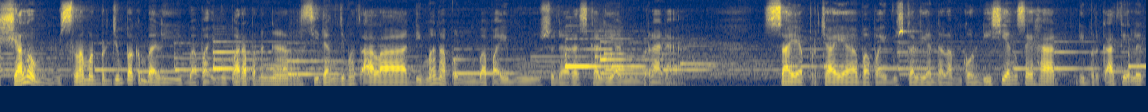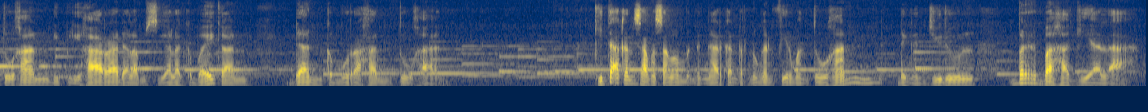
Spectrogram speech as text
Shalom, selamat berjumpa kembali Bapak Ibu para pendengar Sidang Jemaat Allah di mana pun Bapak Ibu Saudara sekalian berada. Saya percaya Bapak Ibu sekalian dalam kondisi yang sehat, diberkati oleh Tuhan, dipelihara dalam segala kebaikan dan kemurahan Tuhan. Kita akan sama-sama mendengarkan renungan firman Tuhan dengan judul Berbahagialah.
